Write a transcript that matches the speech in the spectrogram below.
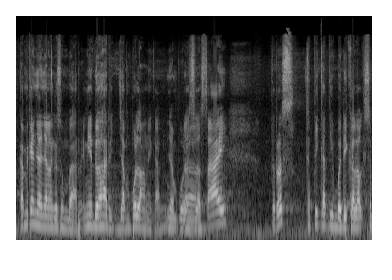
kami kan jalan-jalan ke Sumbar. Ini dua hari jam pulang nih kan. Jam Udah pulang. selesai. Terus ketika tiba di Kalok 9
